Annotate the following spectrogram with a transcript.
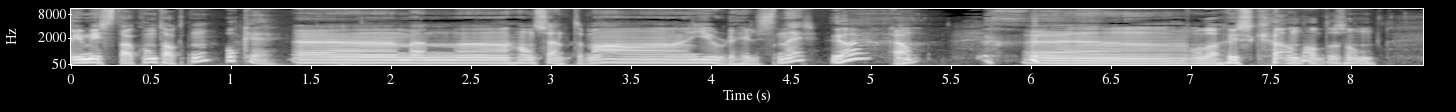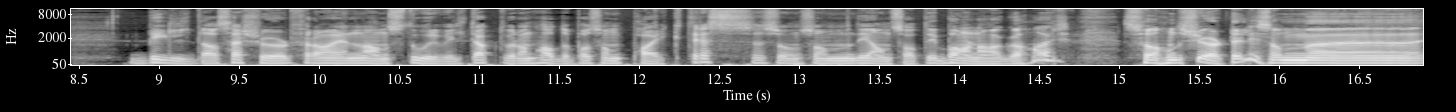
Vi mista kontakten, Ok. eh, men eh, han sendte meg julehilsener. Ja, ja. Ja. Eh, og da husker jeg han hadde sånn bilde av seg sjøl fra en eller annen storviltjakt hvor han hadde på sånn parkdress, sånn som de ansatte i barnehage har. Så han kjørte liksom uh,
